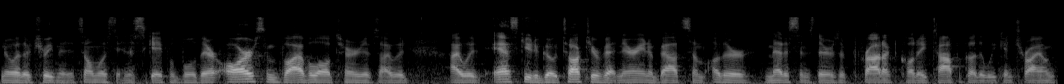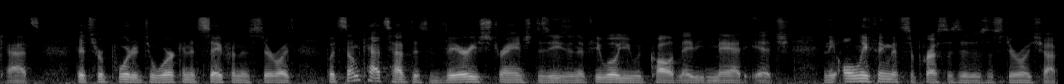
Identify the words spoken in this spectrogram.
no other treatment. It's almost inescapable. There are some viable alternatives. I would I would ask you to go talk to your veterinarian about some other medicines. There's a product called Atopica that we can try on cats that's reported to work and it's safer than steroids. But some cats have this very strange disease, and if you will, you would call it maybe mad itch. And the only thing that suppresses it is a steroid shot.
